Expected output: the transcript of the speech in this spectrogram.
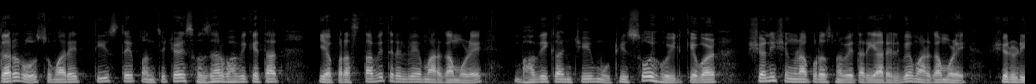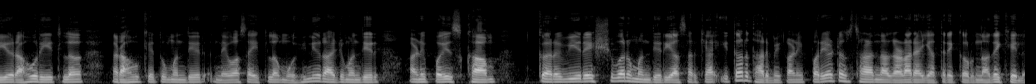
दररोज सुमारे तीस ते पंचेचाळीस हजार भाविक येतात. या प्रस्तावित रेल्वे मार्गामुळे भाविकांची मोठी सोय होईल. केवळ शनी शिंगणापूरच नव्हे तर या रेल्वे मार्गामुळे शिर्डी राहुरी इथलं राहुकेतू मंदिर नेवासा इथलं मोहिनी राज मंदिर आणि पैसखांब करवीरेश्वर मंदिर यासारख्या इतर धार्मिक आणि पर्यटन स्थळांना जाणाऱ्या यात्रेकरूंना देखील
